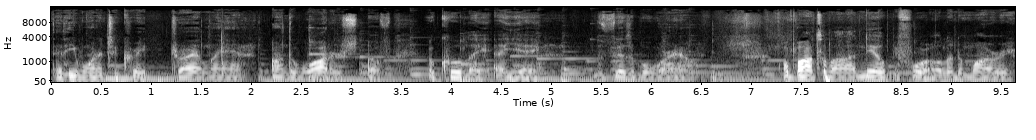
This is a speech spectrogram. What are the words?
that he wanted to create dry land on the waters of Ikole Aye, the visible realm. Obatala kneeled before Olodumare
